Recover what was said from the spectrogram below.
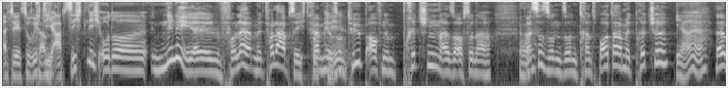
Also jetzt so richtig kam, absichtlich oder? Nee, nee, äh, voller, mit voller Absicht. Kam okay. hier so ein Typ auf einem Pritschen, also auf so einer, ja. weißt du, so ein, so ein Transporter mit Pritsche. Ja, ja. Äh,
